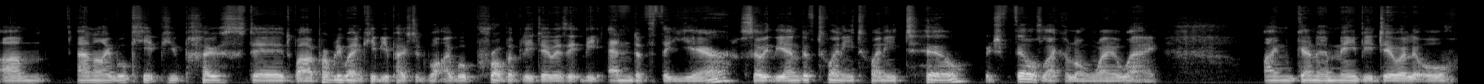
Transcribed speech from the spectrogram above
Um, and I will keep you posted. Well, I probably won't keep you posted. What I will probably do is at the end of the year, so at the end of 2022, which feels like a long way away, I'm gonna maybe do a little,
